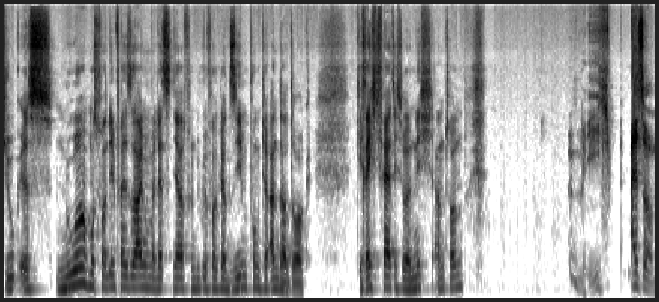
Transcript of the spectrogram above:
Duke ist nur, muss man in dem Fall sagen, wenn man letzten Jahr von Duke gefolgt hat, sieben Punkte Underdog. Gerechtfertigt oder nicht, Anton? Ich, also,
